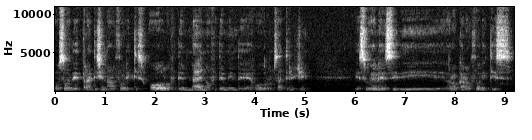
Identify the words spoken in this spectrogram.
also the traditional authorities, all of them, nine of them in the whole Romsat region, as well as the local authorities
